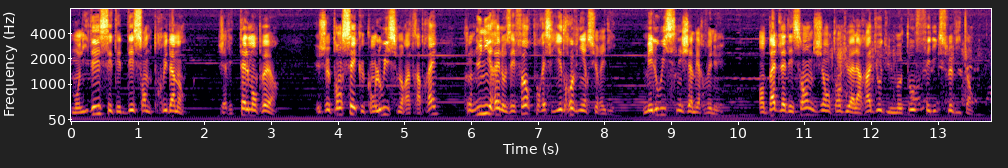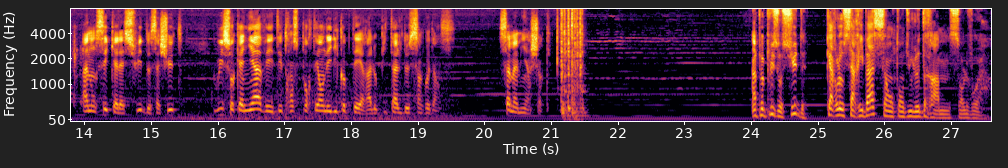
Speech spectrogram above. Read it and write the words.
Mon idée, c'était de descendre prudemment. J'avais tellement peur. Je pensais que quand Louis me rattraperait, qu'on unirait nos efforts pour essayer de revenir sur Eddie. Mais Louis n'est jamais revenu. En bas de la descente, j'ai entendu à la radio d'une moto Félix Levitan annoncer qu'à la suite de sa chute, Louis Ocaña avait été transporté en hélicoptère à l'hôpital de Saint-Gaudens. Ça m'a mis un choc. Un peu plus au sud, Carlos Arribas a entendu le drame sans le voir.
